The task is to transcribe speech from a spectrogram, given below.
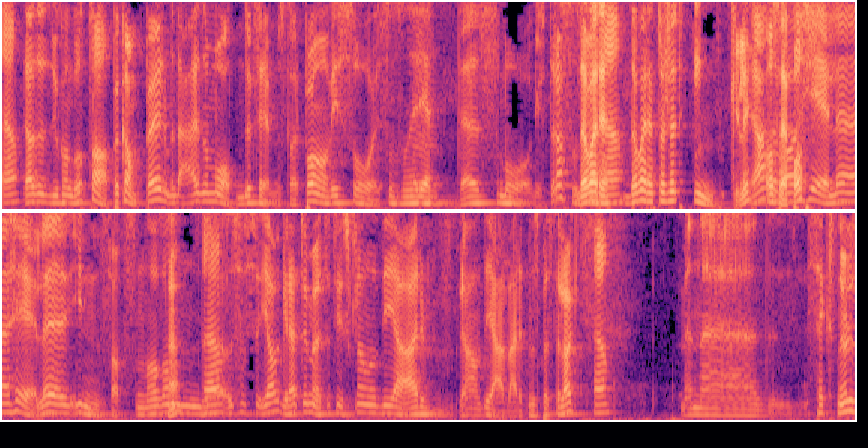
Ja. Det altså, du kan godt tape kamper, men det er liksom måten du fremstår på. Og vi så ut som sånne redde smågutter. Altså, Det var, rett, det var rett og slett ynkelig ja, å se på oss. hele, hele innsatsen og sånn. Ja. Ja. Så, ja, greit, du møter Tyskland, og de er, ja, de er verdens beste lag. Ja. Men eh, 6-0,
